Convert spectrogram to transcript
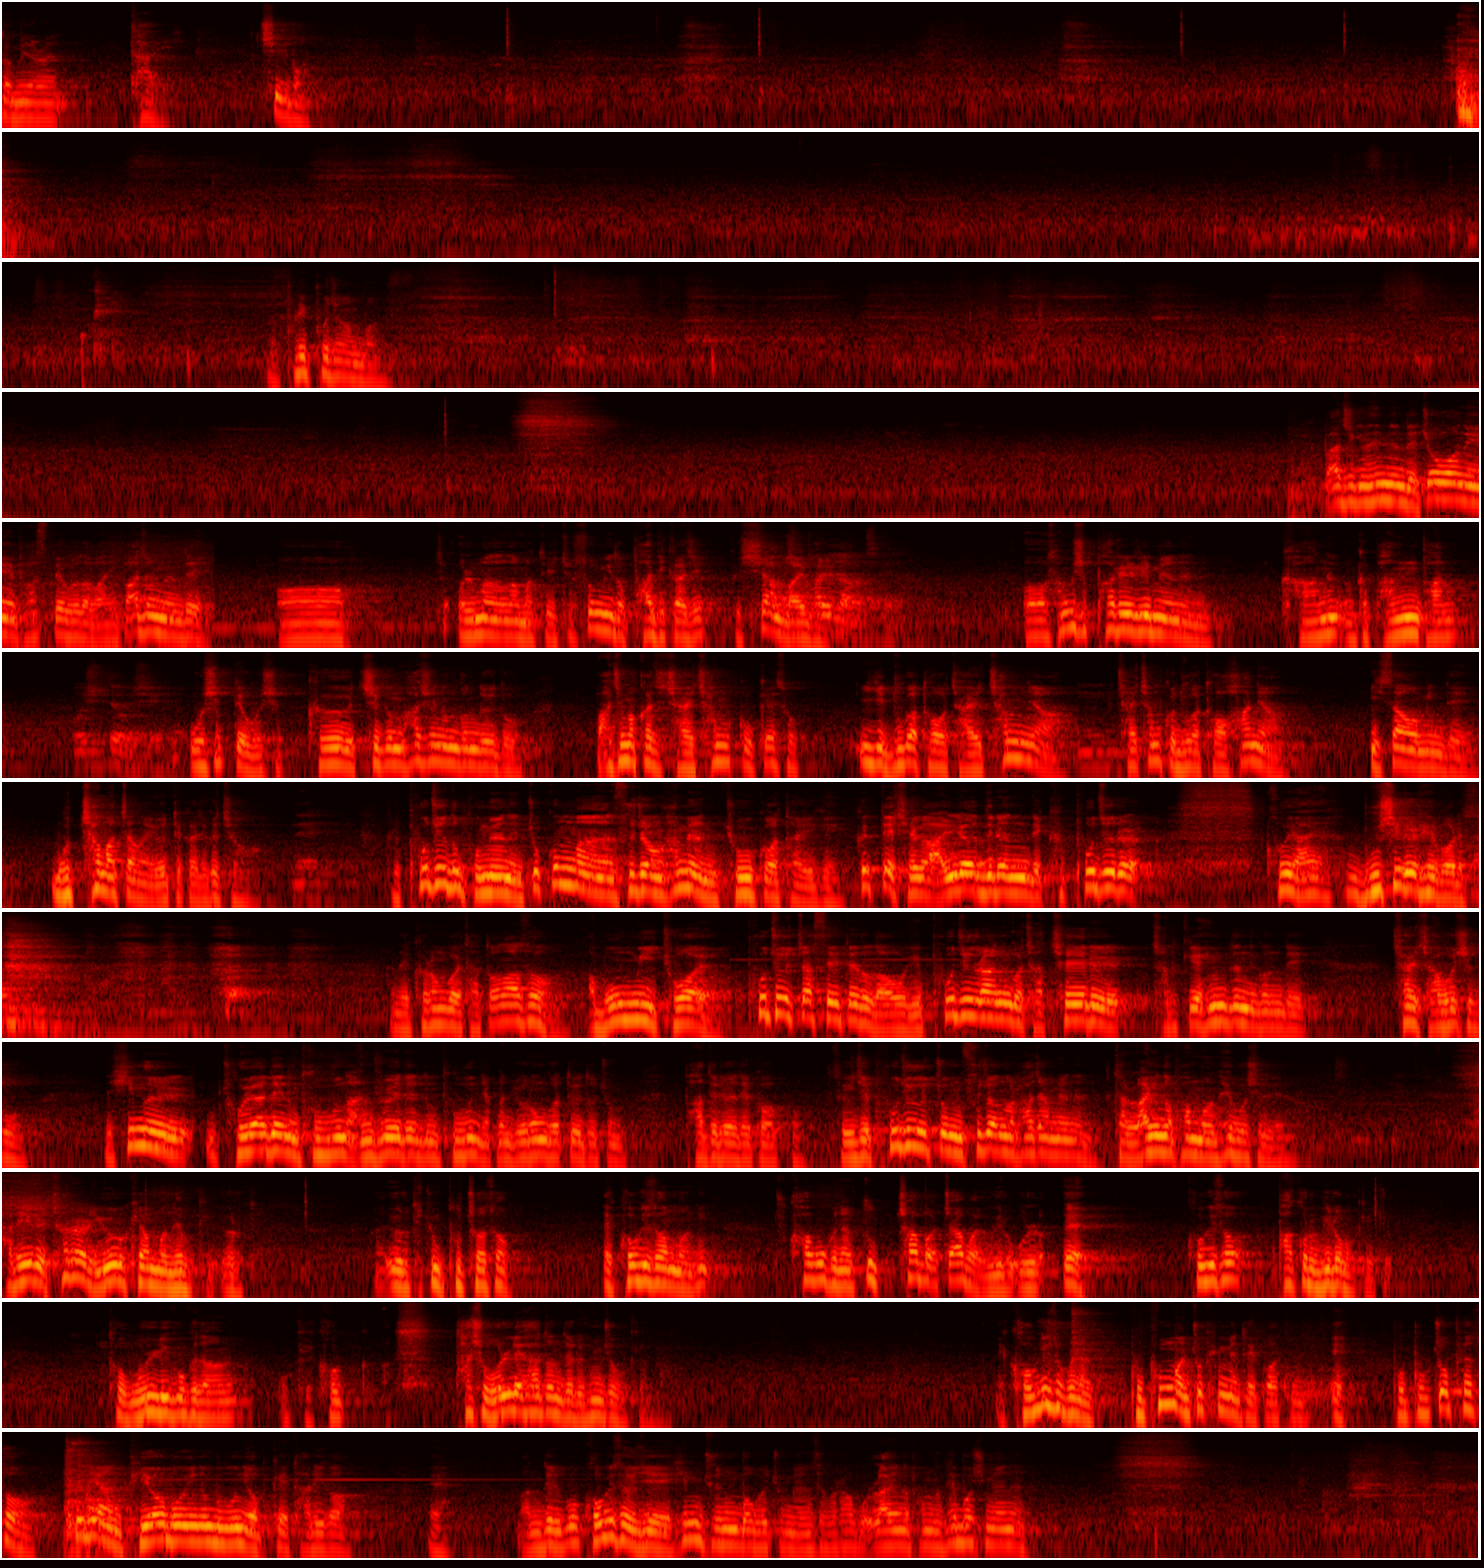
앱도미널 타이 7번. 오케이. 프리포징 한번 빠지긴 했는데 저번에 봤을 때보다 많이 빠졌는데 어저 얼마나 남았대 있죠? 소미더 바디까지 그 시합 말고 남았어요. 어 38일이면은 가능 그러니까 반반 50대 50. 50대 50. 그 지금 하시는 분들도 마지막까지 잘 참고 계속 이게 누가 더 잘 참냐, 잘 참고 누가 더 하냐 이 싸움인데 못 참았잖아요 여태까지 그쵸? 네. 그리고 포즈도 보면은 조금만 수정하면 좋을 것 같아요 이게. 그때 제가 알려드렸는데 그 포즈를 거의 아예 무시를 해버렸어요. 근데 그런 걸 다 떠나서 아, 몸이 좋아요. 포즈 짰을 때도 나오게 포즈라는 것 자체를 잡기가 힘든 건데 잘 잡으시고 힘을 좀 줘야 되는 부분, 안 줘야 되는 부분 약간 이런 것들도 좀 봐드려야 될 것 같고 그래서 이제 포즈 좀 수정을 하자면은 라인업 한번 해보실래요? 다리를 차라리 이렇게 한번 해볼게요. 이렇게 이렇게 좀 붙여서 네, 거기서 한번 힘- 쭉 하고 그냥 쭉 잡아 짜봐요 위로 올라. 예. 거기서 밖으로 밀어볼게요. 쭉. 더 올리고 그 다음에 오케이 거, 다시 원래 하던 대로 힘 줘볼게요. 예, 거기서 그냥 보폭만 좁히면 될 것 같은데. 예. 보폭 좁혀서 최대한 비어 보이는 부분이 없게 다리가 예, 만들고 거기서 이제 힘 주는 법을 좀 연습을 하고 라인업 한번 해보시면은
